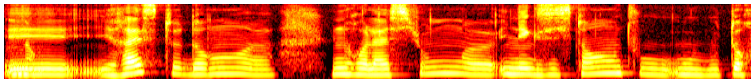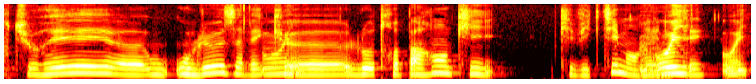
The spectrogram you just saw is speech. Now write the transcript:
Et il reste dans euh, une relation euh, inexistante ou, torturée ou houleuse avec l'autre parent qui, qui est victime en réalité. Oui,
